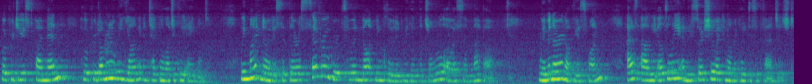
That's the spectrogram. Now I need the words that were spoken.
were produced by men who are predominantly young and technologically abled. We might notice that there are several groups who are not included within the general OSM mapper. Women are an obvious one, as are the elderly and the socio-economically disadvantaged.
